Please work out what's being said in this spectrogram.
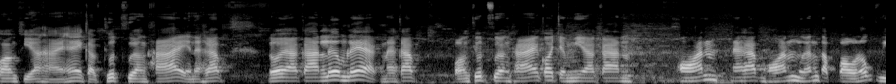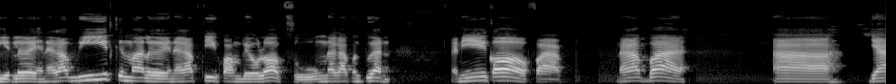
ความเสียหายให้กับชุดเฟืองท้ายนะครับ โดยอาการเริ่มแรกนะครับ ของชุดเฟืองท้ายก็จะมีอาการหอนนะครับหอนเหมือนกับเป่านกหวีดเลยนะครับวีดขึ้นมาเลยนะครับ ที่ความเร็วรอบสูงนะครับเพื่อนๆอันนี้ก็ฝากนะครับว่าอ่าอย่า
